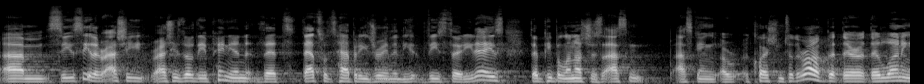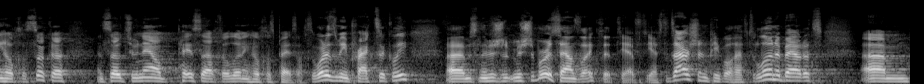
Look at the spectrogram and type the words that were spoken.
Um, so you see that Rashi, Rashi's of the opinion that that's what's happening during the, these 30 days, that people are not just asking asking a, a, question to the Rav, but they're, they're learning Hilchas Sukkah, and so to now Pesach, they're learning Hilchas Pesach. So what does it mean practically? Um, so the Mishnah sounds like that you have, you have to darshan, people have to learn about it. Um,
